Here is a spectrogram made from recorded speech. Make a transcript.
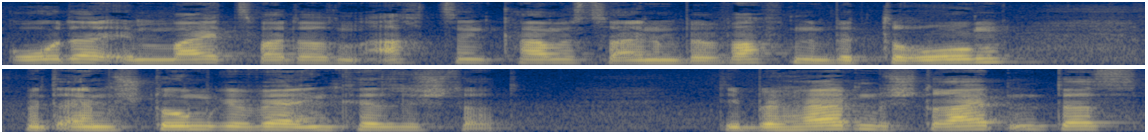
oder im Mai 2018 kam es zu einer bewaffneten Bedrohung mit einem Sturmgewehr in Kesselstadt. Die Behörden bestreiten, dass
